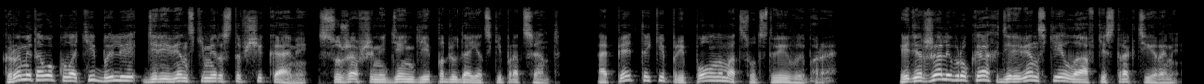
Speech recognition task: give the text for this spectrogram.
Кроме того, кулаки были деревенскими ростовщиками, сужавшими деньги под людоедский процент, опять-таки при полном отсутствии выбора. И держали в руках деревенские лавки с трактирами.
